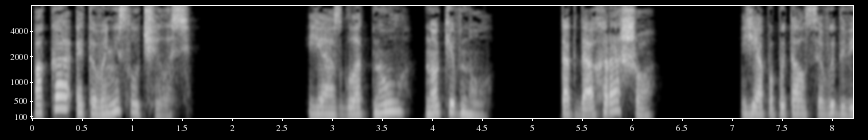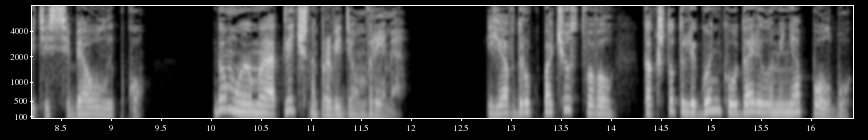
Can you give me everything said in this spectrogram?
Пока этого не случилось. Я сглотнул, но кивнул. Тогда хорошо. Я попытался выдавить из себя улыбку. Думаю, мы отлично проведем время. Я вдруг почувствовал, как что-то легонько ударило меня по лбу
